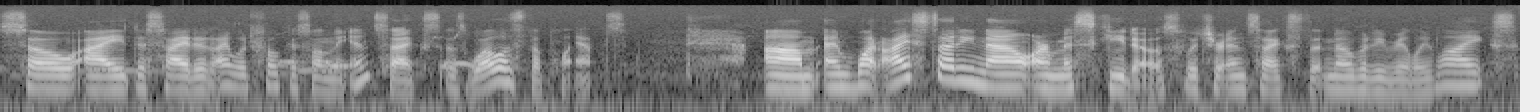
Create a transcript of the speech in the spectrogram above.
So I decided I would focus on the insects as well as the plants. Um, and what I study now are mosquitoes, which are insects that nobody really likes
